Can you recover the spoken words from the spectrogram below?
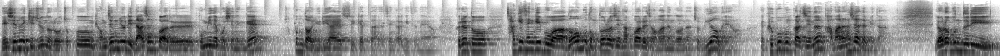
내신을 기준으로 조금 경쟁률이 낮은 과를 고민해 보시는 게 조금 더 유리할 수 있겠다는 생각이 드네요. 그래도 자기 생기부와 너무 동떨어진 학과를 정하는 거는 좀 위험해요 그 부분까지는 감안을 하셔야 됩니다 여러분들이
